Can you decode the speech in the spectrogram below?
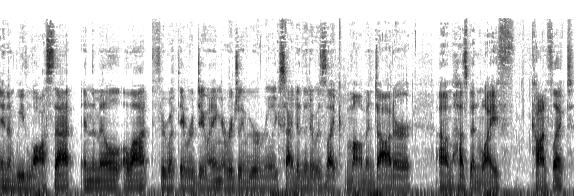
and then we lost that in the middle a lot through what they were doing. Originally we were really excited that it was like mom and daughter um, husband wife conflict.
